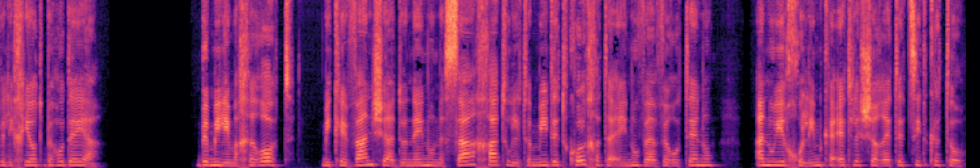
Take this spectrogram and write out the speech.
ולחיות בהודיה. במילים אחרות, מכיוון שאדוננו נשא אחת ולתמיד את כל חטאינו ועבירותינו, אנו יכולים כעת לשרת את צדקתו.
